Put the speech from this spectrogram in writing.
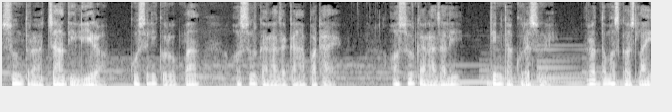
सुन र चाँदी लिएर कोसलीको रूपमा असुरका राजा कहाँ पठाए। असुरका राजाले तिनका कुरा सुने र दमस्कसलाई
